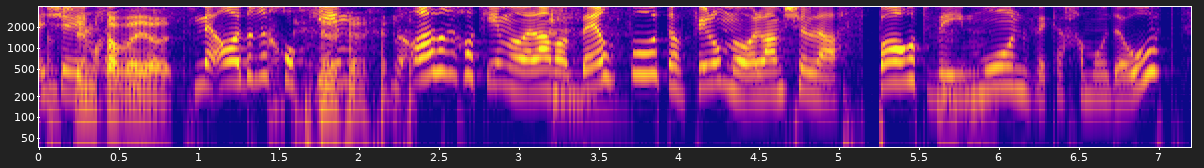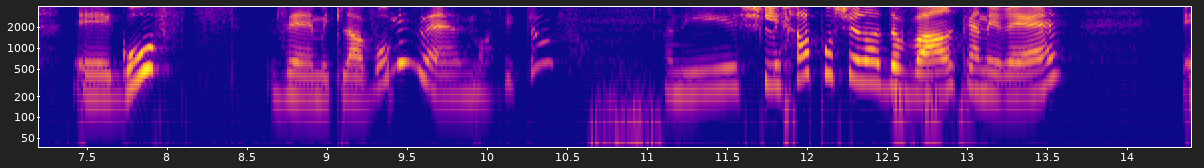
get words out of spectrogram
אנשים עם חוויות. מאוד רחוקים, מאוד רחוקים מעולם הברפוט, אפילו מעולם של הספורט ואימון וככה מודעות, אה, גוף, והם התלהבו מזה, אז אמרתי, טוב, אני שליחה פה של הדבר כנראה. אה,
